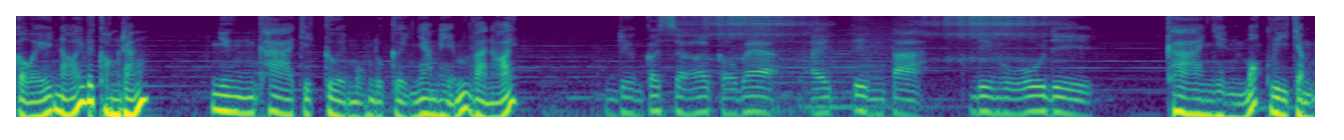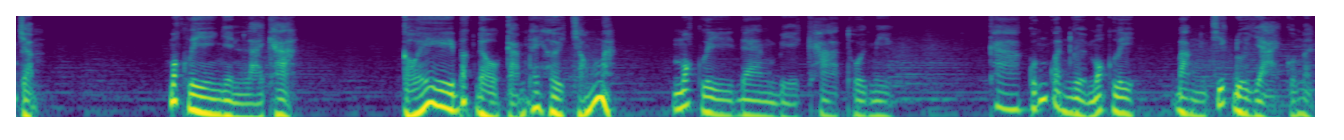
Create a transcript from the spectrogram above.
Cậu ấy nói với con rắn. Nhưng Kha chỉ cười một nụ cười nham hiểm và nói Đừng có sợ cậu bé, hãy tin ta, đi ngủ đi. Kha nhìn Mowgli chầm chầm. Mowgli nhìn lại Kha. Cậu ấy bắt đầu cảm thấy hơi chóng mặt. Mowgli đang bị Kha thôi miên. Kha quấn quanh người Mowgli bằng chiếc đuôi dài của mình.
